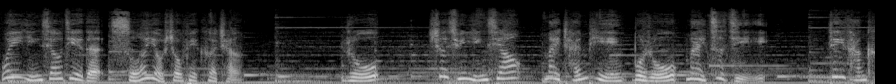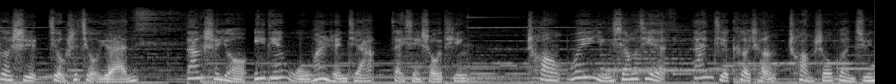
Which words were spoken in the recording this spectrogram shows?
微营销界的所有收费课程，如社群营销卖产品不如卖自己，这堂课是九十九元，当时有一点五万人家在线收听，创微营销界单节课程创收冠军。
